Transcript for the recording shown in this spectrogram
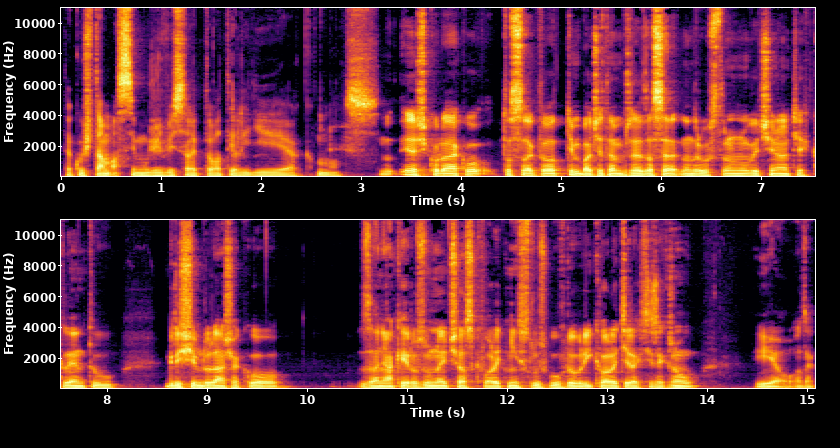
tak už tam asi můžeš vyselektovat ty lidi, jak moc. No, Je škoda jako to selektovat tím budgetem, protože zase na druhou stranu většina těch klientů, když jim dodáš jako za nějaký rozumný čas kvalitní službu v dobré kvalitě, tak ti řeknou, jo, tak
